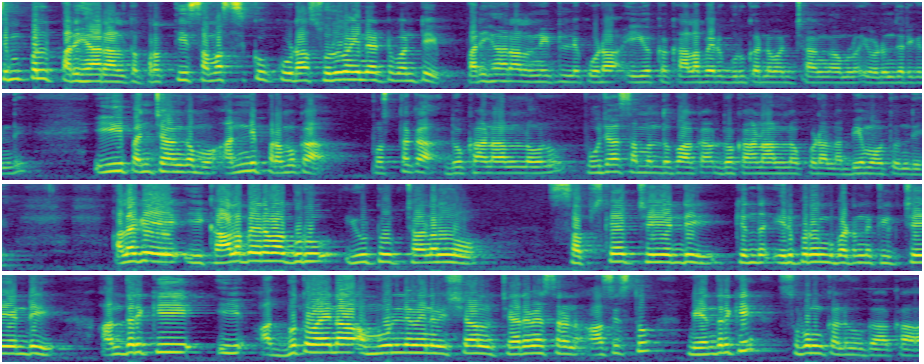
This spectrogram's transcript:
సింపుల్ పరిహారాలతో ప్రతి సమస్యకు కూడా సులువైనటువంటి పరిహారాలన్నింటినీ కూడా ఈ యొక్క కాలభైరవ గురుకండ పంచాంగంలో ఇవ్వడం జరిగింది. ఈ పంచాంగము అన్ని ప్రముఖ పుస్తక దుకాణాల్లోనూ పూజా సంబంధ పాక దుకాణాల్లో కూడా లభ్యమవుతుంది. అలాగే ఈ కాలభైరవ గురు యూట్యూబ్ ఛానల్ను సబ్స్క్రైబ్ చేయండి. కింద ఎరుపు రంగు బటన్ క్లిక్ చేయండి. అందరికీ ఈ అద్భుతమైన అమూల్యమైన విషయాలను చేరవేస్తారని ఆశిస్తూ మీ అందరికీ శుభం కలుగుగాక.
